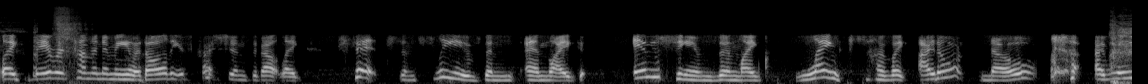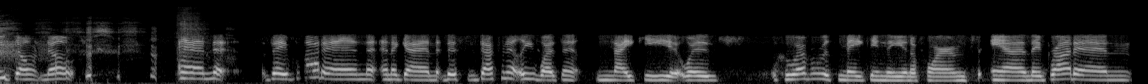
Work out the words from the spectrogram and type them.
like, they were coming to me with all these questions about like fits and sleeves and and like inseams and like lengths. I was like, I don't know. I really don't know. and they brought in, and again, this definitely wasn't Nike. It was whoever was making the uniforms, and they brought in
